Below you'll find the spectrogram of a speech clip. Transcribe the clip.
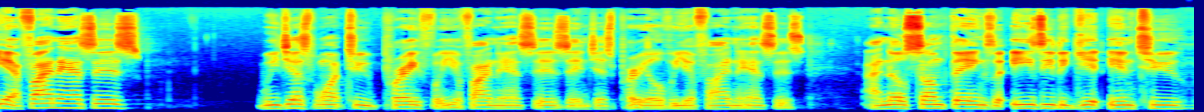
yeah, finances. We just want to pray for your finances and just pray over your finances. I know some things are easy to get into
